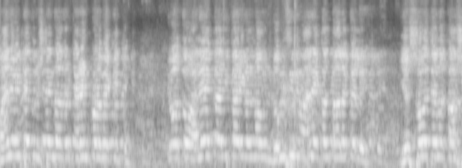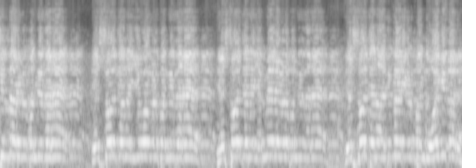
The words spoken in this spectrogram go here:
ಮಾನವೀಯತೆ ದೃಷ್ಟಿಯಿಂದ ಅದ್ರ ಕರೆಂಟ್ ಕೊಡಬೇಕಿತ್ತು. ಇವತ್ತು ಅನೇಕ ಅಧಿಕಾರಿಗಳು ನಾವು ಗಮನಿಸಿದ್ದೀವಿ ಅನೇಕ ತಾಲೂಕಲ್ಲಿ. ಎಷ್ಟೋ ಜನ ತಹಶೀಲ್ದಾರ್ಗಳು ಬಂದಿದ್ದಾರೆ, ಎಷ್ಟೋ ಜನ ಇಒಗಳು ಬಂದಿದ್ದಾರೆ, ಎಷ್ಟೋ ಜನ ಎಂ ಎಲ್ ಎಗಳು ಬಂದಿದ್ದಾರೆ, ಎಷ್ಟೋ ಜನ ಅಧಿಕಾರಿಗಳು ಬಂದು ಹೋಗಿದ್ದಾರೆ.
